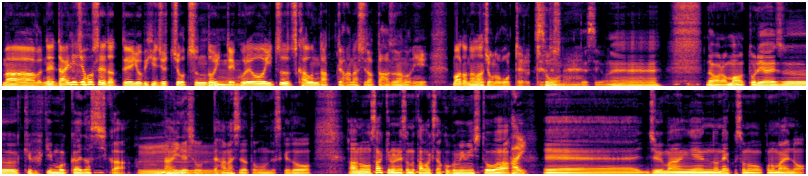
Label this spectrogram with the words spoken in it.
まあね第二次補正だって予備費10兆積んどいてこれをいつ使うんだって話だったはずなのにまだ7兆残ってるっていう、ね、そうなんですよね。だからまあとりあえず給付金もう一回出すしかないでしょうって話だと思うんですけど、あの、さっきのね、その玉木さん、国民民主党は、はい、えー、10万円のね、その、この前の、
